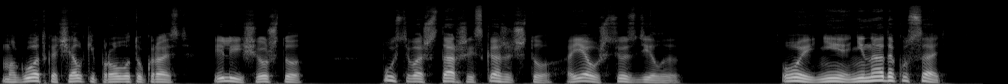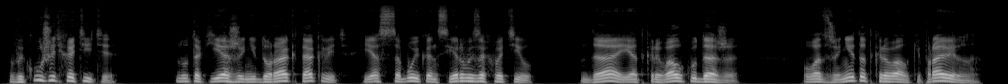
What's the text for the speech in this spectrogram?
Могу от качалки провод украсть, или еще что. Пусть ваш старший скажет что, а я уж все сделаю. Ой, не, не надо кусать. Вы кушать хотите? Ну так я же не дурак, так ведь? Я с собой консервы захватил. Да, и открывал куда же. У вас же нет открывалки, правильно?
